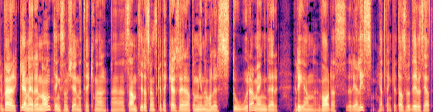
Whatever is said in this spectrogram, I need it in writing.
Verkligen, är det någonting som kännetecknar eh, samtida svenska deckare så är det att de innehåller stora mängder ren vardagsrealism helt enkelt. Alltså det vill säga att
